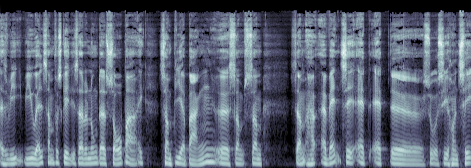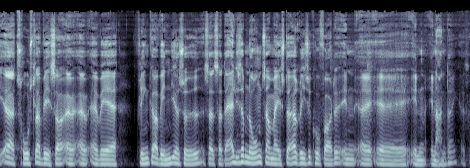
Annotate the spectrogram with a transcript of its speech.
altså vi, vi er jo alle sammen forskellige, så er der nogen, der er sårbare, ikke? som bliver bange, øh, som, som, som har, er vant til at, at øh, så at sige, håndtere trusler ved så at, at, at være flinke og venlige og søde. Så, så der er ligesom nogen, som er i større risiko for det end, øh, øh, end, end andre. Ikke? Altså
